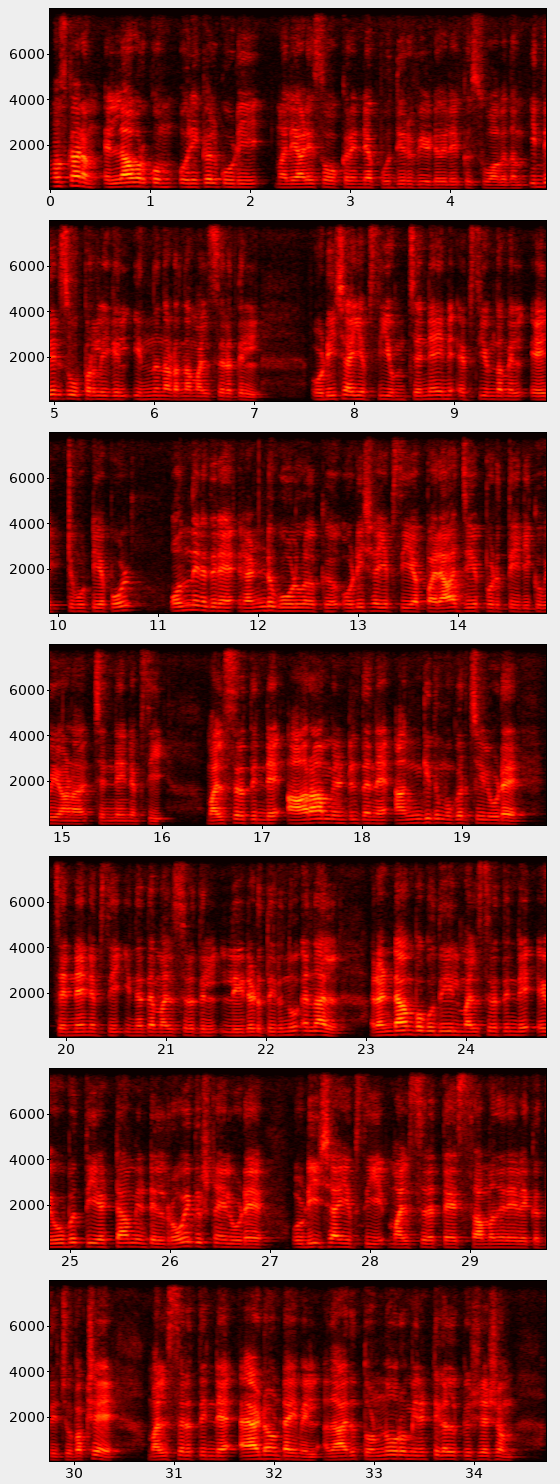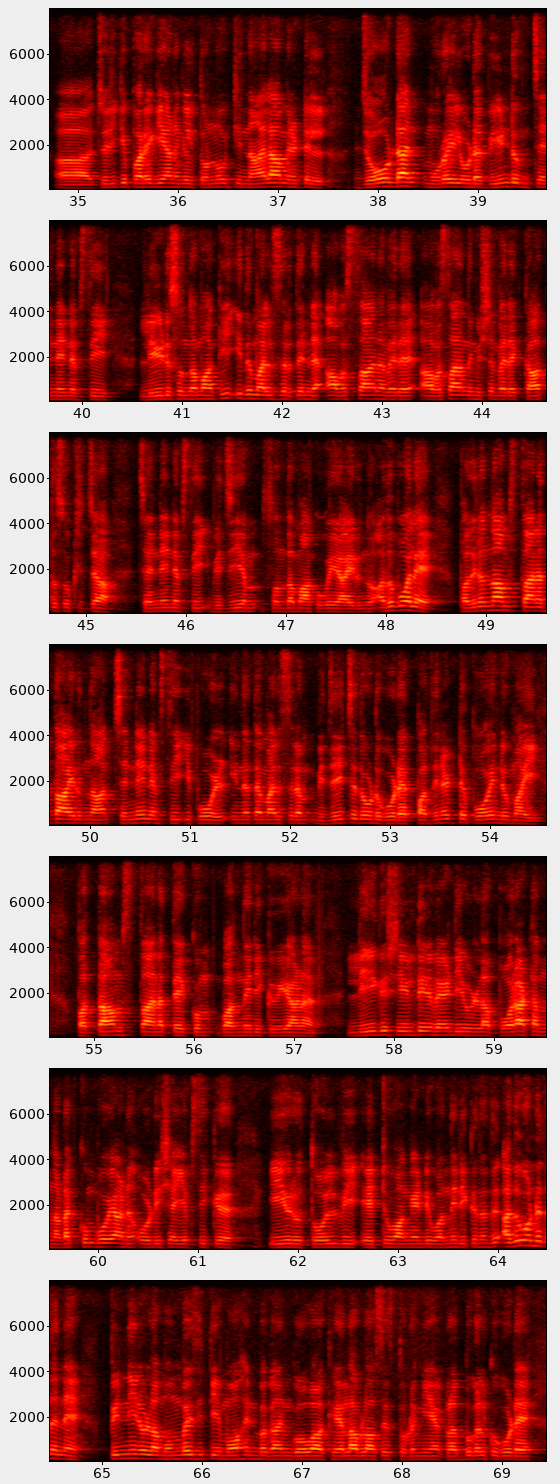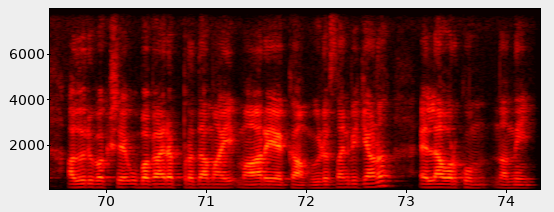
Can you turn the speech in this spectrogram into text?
നമസ്കാരം. എല്ലാവർക്കും ഒരിക്കൽ കൂടി മലയാളി സോക്കറിന്റെ പുതിയൊരു വീഡിയോയിലേക്ക് സ്വാഗതം. ഇന്ത്യൻ സൂപ്പർ ലീഗിൽ ഇന്ന് നടന്ന മത്സരത്തിൽ ഒഡീഷ എഫ് സിയും ചെന്നൈയിൻ എഫ് സിയും തമ്മിൽ ഏറ്റുമുട്ടിയപ്പോൾ ഒന്നിനെതിരെ രണ്ട് ഗോളുകൾക്ക് ഒഡീഷ എഫ് സിയെ പരാജയപ്പെടുത്തിയിരിക്കുകയാണ് ചെന്നൈയിൻ എഫ് സി. മത്സരത്തിന്റെ ആറാം മിനിറ്റിൽ തന്നെ അങ്കിത് മുഖർജിയിലൂടെ ചെന്നൈയിൻ എഫ് സി ഇന്നത്തെ മത്സരത്തിൽ ലീഡെടുത്തിരുന്നു. എന്നാൽ രണ്ടാം പകുതിയിൽ മത്സരത്തിന്റെ എഴുപത്തി എട്ടാം മിനിറ്റിൽ റോയ് കൃഷ്ണയിലൂടെ ഒഡീഷ എഫ് സി മത്സരത്തെ സമനിലയിലേക്ക് എത്തിച്ചു. പക്ഷേ മത്സരത്തിന്റെ ആഡ് ഓൺ ടൈമിൽ അതായത് തൊണ്ണൂറ് മിനിറ്റുകൾക്ക് ശേഷം ചുരുക്കി പറയുകയാണെങ്കിൽ തൊണ്ണൂറ്റി നാലാം മിനിറ്റിൽ ജോർഡാൻ മുറയിലൂടെ വീണ്ടും ചെന്നൈയിൻ എഫ് സി ലീഡ് സ്വന്തമാക്കി. ഇത് മത്സരത്തിന്റെ അവസാന വരെ അവസാന നിമിഷം വരെ കാത്തു സൂക്ഷിച്ച ചെന്നൈയിൻ എഫ് സി വിജയം സ്വന്തമാക്കുകയായിരുന്നു. അതുപോലെ പതിനൊന്നാം സ്ഥാനത്തായിരുന്ന ചെന്നൈയിൻ എഫ് സി ഇപ്പോൾ ഇന്നത്തെ മത്സരം വിജയിച്ചതോടുകൂടെ പതിനെട്ട് പോയിന്റുമായി പത്താം സ്ഥാനത്തേക്കും വന്നിരിക്കുകയാണ്. ലീഗ് ഷീൽഡിന് വേണ്ടിയുള്ള പോരാട്ടം നടക്കുമ്പോഴാണ് ഒഡീഷ എഫ് സിക്ക് ഈ ഒരു തോൽവി ഏറ്റുവാങ്ങേണ്ടി വന്നിരിക്കുന്നത്. അതുകൊണ്ട് തന്നെ പിന്നിലുള്ള മുംബൈ സിറ്റി മോഹൻ ബഗാൻ ഗോവ കേരള ബ്ലാസ്റ്റേഴ്സ് തുടങ്ങിയ ക്ലബ്ബുകൾക്ക് കൂടെ അതൊരു പക്ഷേ ഉപകാരപ്രദമായി മാറിയേക്കാം. വീഡിയോ അവസാനിപ്പിക്കുകയാണ്. എല്ലാവർക്കും നന്ദി.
